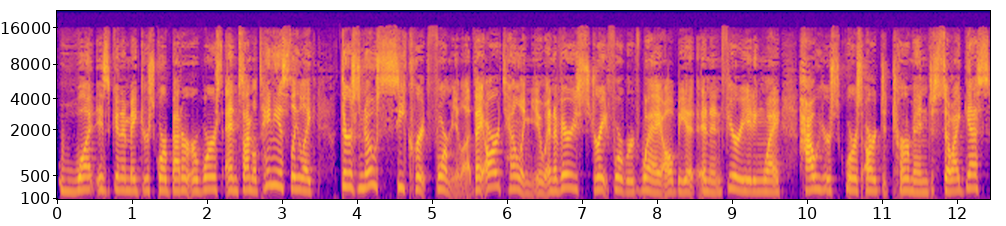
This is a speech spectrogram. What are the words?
what is going to make your score better or worse. And simultaneously, like, there's no secret formula. They are telling you in a very straightforward way, albeit an infuriating way, how your scores are determined. So I guess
